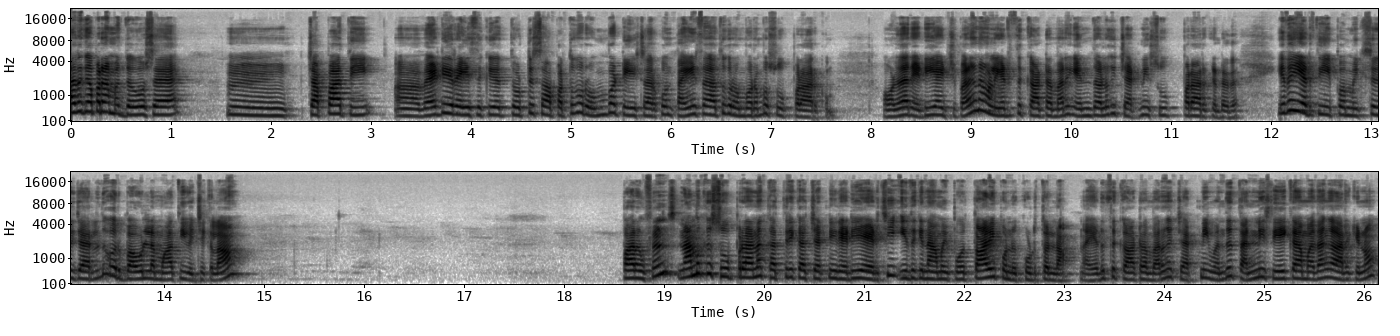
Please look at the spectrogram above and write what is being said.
அதுக்கப்புறம் நம்ம தோசை சப்பாத்தி வெரைட்டி ரைஸுக்கு தொட்டு சாப்பிட்றதுக்கும் ரொம்ப டேஸ்ட்டாக இருக்கும். தயிர் சாதத்துக்கு ரொம்ப ரொம்ப சூப்பராக இருக்கும். அவ்வளோதான் ரெடி ஆகிடுச்சு பாருங்கள் நான் அவளை எடுத்து காட்டுற மாதிரி எந்த அளவுக்கு சட்னி சூப்பராக இருக்குன்றது. இதை எடுத்து இப்போ மிக்சர் ஜார்லேருந்து ஒரு பவுலில் மாற்றி வச்சுக்கலாம். பாருங்கள் ஃப்ரெண்ட்ஸ் நமக்கு சூப்பரான கத்திரிக்காய் சட்னி ரெடி ஆகிடுச்சு இதுக்கு நாம் இப்போ தாளிப்பு ஒன்று கொடுத்துடலாம். நான் எடுத்து காட்டுறேன் பாருங்கள் சட்னி வந்து தண்ணி சேர்க்காம தாங்க அரைக்கணும்.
